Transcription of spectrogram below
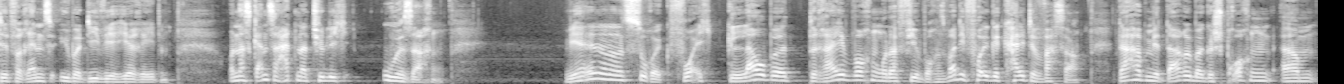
Differenz, über die wir hier reden. Und das Ganze hat natürlich Ursachen. Wir erinnern uns zurück, vor ich glaube drei Wochen oder vier Wochen, es war die Folge Kalte Wasser. Da haben wir darüber gesprochen, ähm,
